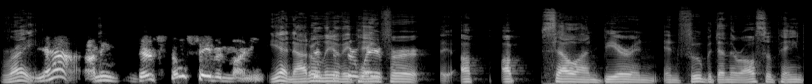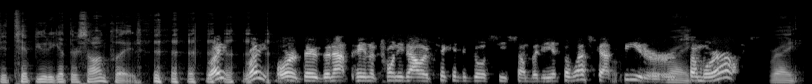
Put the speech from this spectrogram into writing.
Right. Yeah. I mean, they're still saving money. Yeah. Not only are they paying for uh, up up sell on beer and, and food, but then they're also paying to tip you to get their song played. right, right. Or they're they're not paying a twenty dollar ticket to go see somebody at the Westcott Theater or right. somewhere else. Right.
